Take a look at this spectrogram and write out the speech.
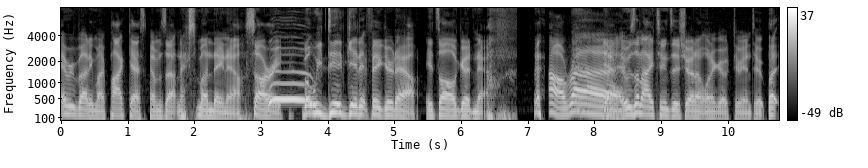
everybody! My podcast comes out next Monday now. Sorry, but we did get it figured out. It's all good now. All right. yeah, it was an iTunes issue. I don't want to go too into it, but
